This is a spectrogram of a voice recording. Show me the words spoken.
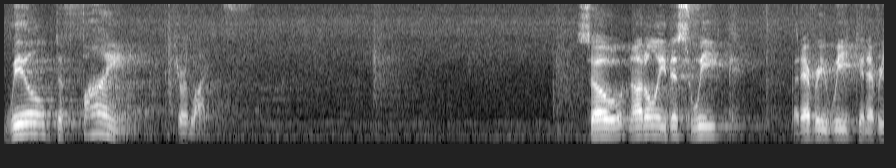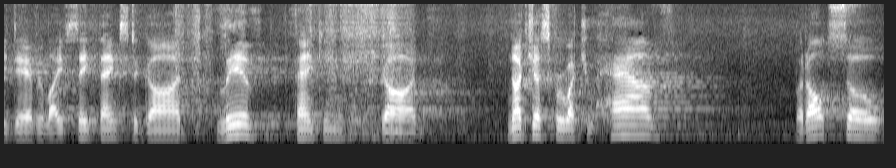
will define your life. So, not only this week, but every week and every day of your life, say thanks to God. Live thanking God, not just for what you have, but also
